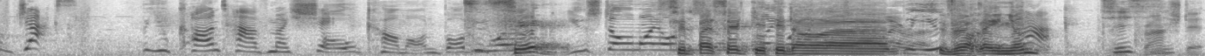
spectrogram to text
Whoa, Jax! But you can't have my ship. Oh, come on, Bobby. You C'est- owned it. You stole my C'est Odyssey. pas celle qui Why était dans euh, But you you The took it Reunion back Si, si. it.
